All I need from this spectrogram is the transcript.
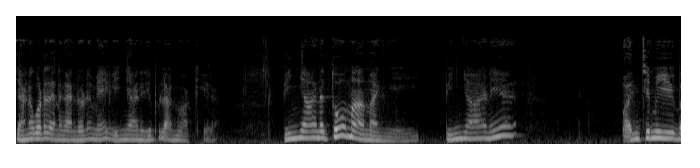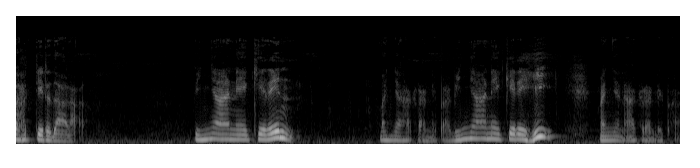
යනකොට දැනගන්න ඕනේ මේ විඥාන රිපුල අණුවක් කියලා. විඥානතෝ මාමඤ්ඤේ. විඥාණය පංචමී විභක්තියට දාලා. විඥානයේ කෙරෙන් මඤ්ඤණා කරන්න එපා. විඥානයේ කෙරෙහි මඤ්ඤණා කරන්න එපා.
